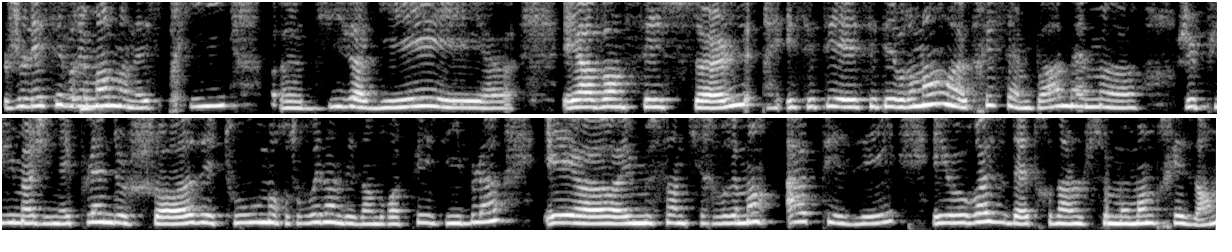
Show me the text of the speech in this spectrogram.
je laissais vraiment mon esprit euh, divaguer et, euh, et, avancer seul. Et c'était, c'était vraiment euh, très sympa. Même, j'ai pu imaginer plein de choses et tout, me retrouver dans des endroits paisibles et, et me sentir vraiment apaisée et heureuse d'être dans ce moment présent.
